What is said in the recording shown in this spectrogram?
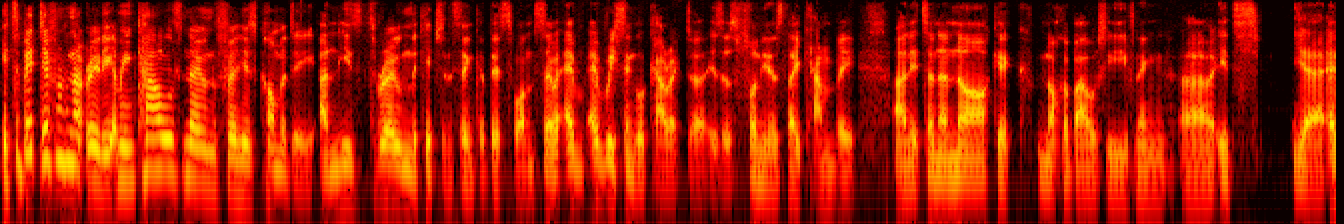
It's a bit different from that, really. I mean, Cal's known for his comedy, and he's thrown the kitchen sink at this one. So every, every single character is as funny as they can be, and it's an anarchic knockabout evening. Uh, it's yeah,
